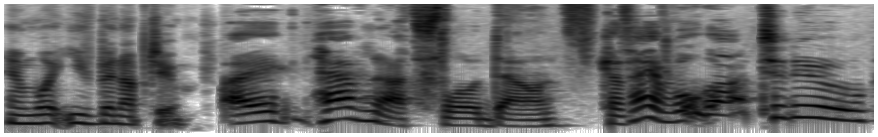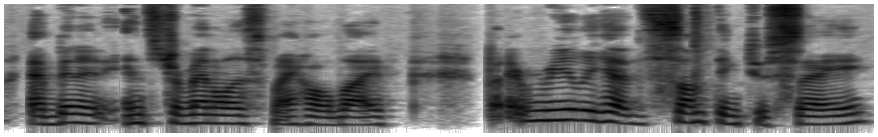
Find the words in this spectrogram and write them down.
and what you've been up to. I have not slowed down because I have a lot to do. I've been an instrumentalist my whole life, but I really had something to say.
